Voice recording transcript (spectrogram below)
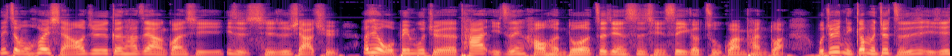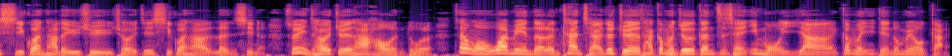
你怎么会想要就是跟他这样的关系一直持续下去？而且我并不觉得他已经好很多了，这件事情是一个主观判断。我觉得你根本就只是已经习惯他的予取予求，已经习惯他的任性了，所以你才会觉得他好很多了。在我们外面的人看起来就觉得他根本就是跟之前一模一样啊，根本一点都没有改。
